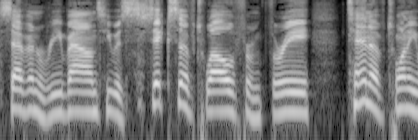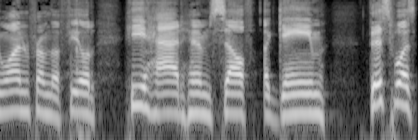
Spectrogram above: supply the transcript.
seven rebounds. He was six of 12 from three, 10 of 21 from the field. He had himself a game. This was,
